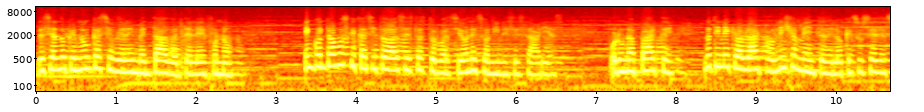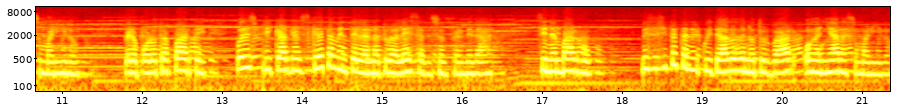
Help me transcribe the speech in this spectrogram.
deseando que nunca se hubiera inventado el teléfono. Encontramos que casi todas estas turbaciones son innecesarias. Por una parte, no tiene que hablar prolijamente de lo que sucede a su marido, pero por otra parte, puede explicar discretamente la naturaleza de su enfermedad. Sin embargo, necesita tener cuidado de no turbar o dañar a su marido.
